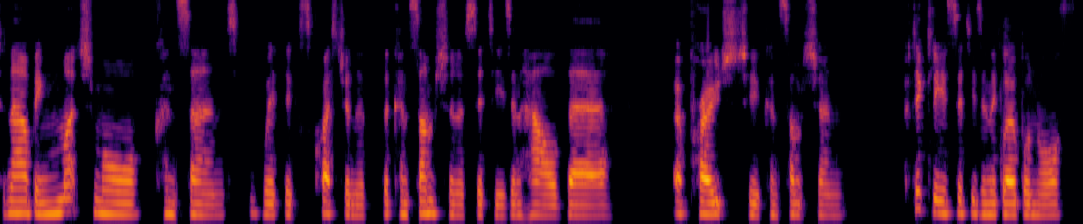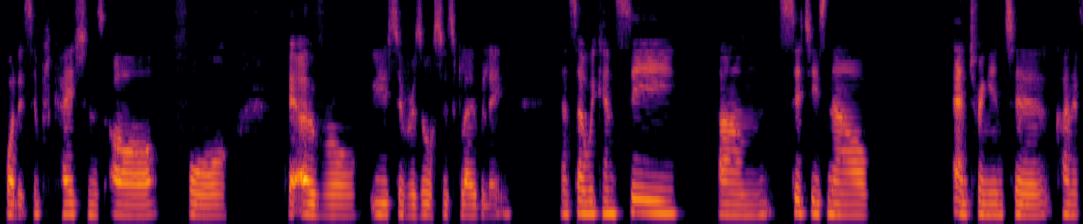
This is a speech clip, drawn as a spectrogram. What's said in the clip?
To now being much more concerned with this question of the consumption of cities and how they're approach to consumption, particularly in cities in the global north, what its implications are for the overall use of resources globally. And so we can see um, cities now entering into kind of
